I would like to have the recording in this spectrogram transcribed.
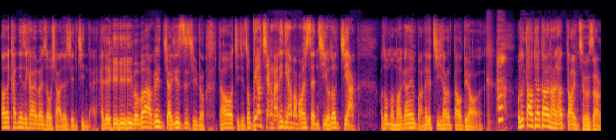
然后在看电视看到一半的时候，小孩就先进来，他就嘿嘿嘿，爸爸，我跟你讲一件事情哦。然后姐姐说：“不要讲了，你等下爸爸会生气。”我说：“讲。”他说：“妈妈刚刚把那个鸡汤倒掉了。”我说：“倒掉倒在哪里？”他倒你车上。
